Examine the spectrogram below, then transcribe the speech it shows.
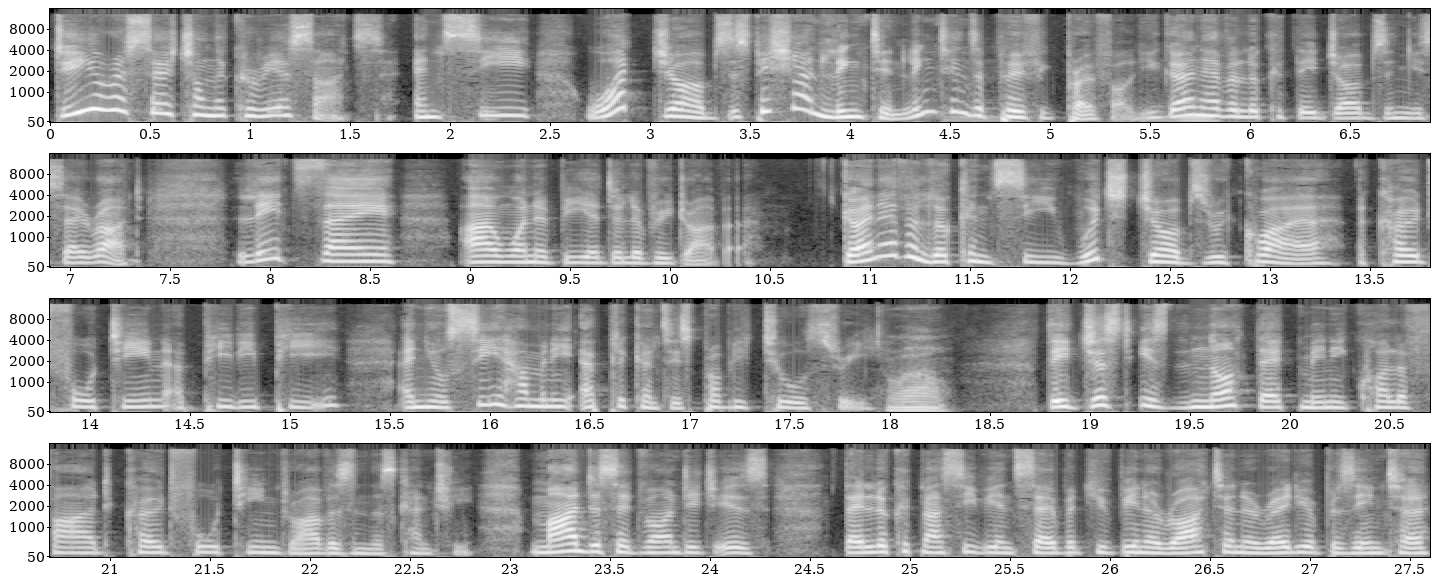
Do your research on the career sites and see what jobs, especially on LinkedIn. LinkedIn's a perfect profile. You go and have a look at their jobs and you say, right, let's say I want to be a delivery driver. Go and have a look and see which jobs require a code 14, a PDP, and you'll see how many applicants. There's probably two or three. Wow. There just is not that many qualified Code 14 drivers in this country. My disadvantage is they look at my CV and say, But you've been a writer and a radio presenter.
